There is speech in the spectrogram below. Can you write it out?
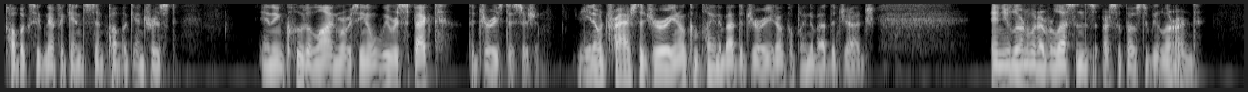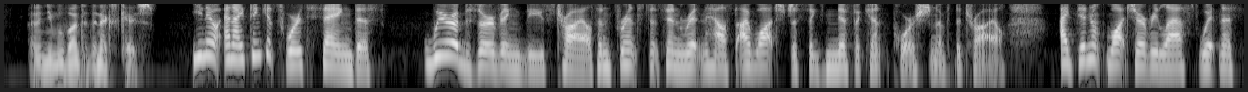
public significance and public interest, and include a line where it's, you know we respect the jury's decision. You don't trash the jury, you don't complain about the jury, you don't complain about the judge, and you learn whatever lessons are supposed to be learned, and then you move on to the next case. You know, and I think it's worth saying this. We're observing these trials. And for instance, in Rittenhouse, I watched a significant portion of the trial. I didn't watch every last witness.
